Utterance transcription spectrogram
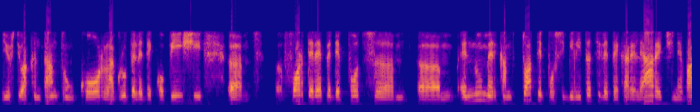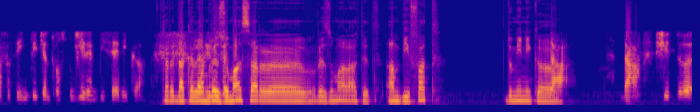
eu știu, a cânta într-un cor, la grupele de copii și uh, foarte repede pot să uh, enumeri cam toate posibilitățile pe care le are cineva să se implice într-o slujire în biserică. Care dacă le-am rezumat, s-ar rezuma la atât. Am bifat, duminică da da, și uh,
